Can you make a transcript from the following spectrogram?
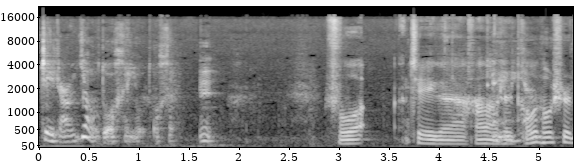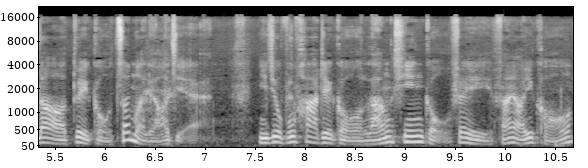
这招要多狠有多狠。嗯，服，这个韩老师头头是道，对狗这么了解，你就不怕这狗狼心狗肺，反咬一口？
